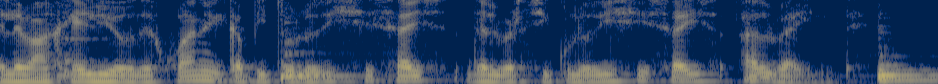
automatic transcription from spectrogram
del Evangelio de Juan, el capítulo 16, del versículo 16 al 20.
